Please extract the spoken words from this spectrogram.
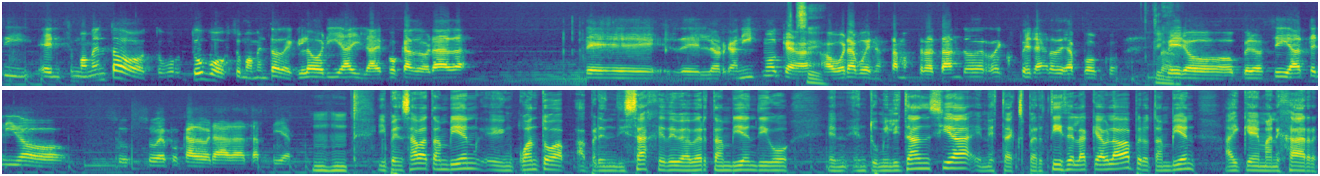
sí. En su momento tuvo, tuvo su momento de gloria y la época dorada de- del organismo que a- Sí. ahora, bueno, estamos tratando de recuperar de a poco. Claro. Pero, pero sí, ha tenido su, su época dorada también. Y pensaba también en cuanto a aprendizaje debe haber también, digo, en, en tu militancia, en esta expertise de la que hablaba, pero también hay que manejar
